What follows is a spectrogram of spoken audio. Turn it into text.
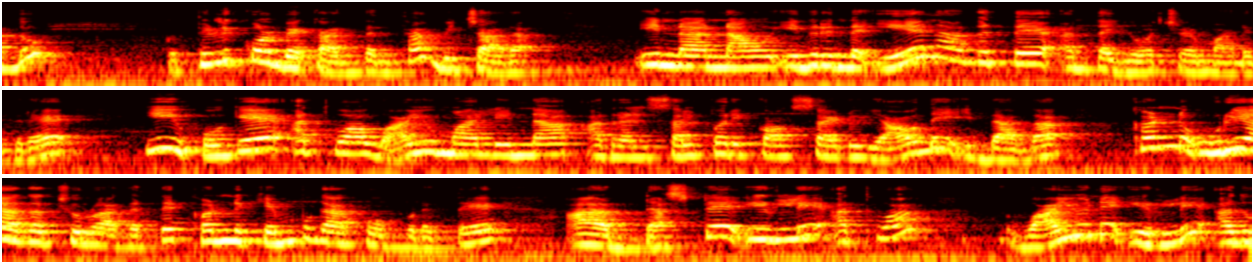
ಅದು ತಿಳ್ಕೊಳ್ಬೇಕಾದಂಥ ವಿಚಾರ. ಇನ್ನು ನಾವು ಇದರಿಂದ ಏನಾಗುತ್ತೆ ಅಂತ ಯೋಚನೆ ಮಾಡಿದರೆ ಈ ಹೊಗೆ ಅಥವಾ ವಾಯು ಮಾಲಿನ್ಯ ಅದರಲ್ಲಿ ಸಲ್ಫರಿಕ್ ಆಕ್ಸೈಡು ಯಾವುದೇ ಇದ್ದಾಗ ಕಣ್ಣು ಉರಿ ಆಗಕ್ಕೆ ಶುರು ಆಗುತ್ತೆ ಕಣ್ಣು ಕೆಂಪಗಾಗಿ ಹೋಗ್ಬಿಡುತ್ತೆ. ಆ ಡಸ್ಟೇ ಇರಲಿ ಅಥವಾ ವಾಯುನೇ ಇರಲಿ, ಅದು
